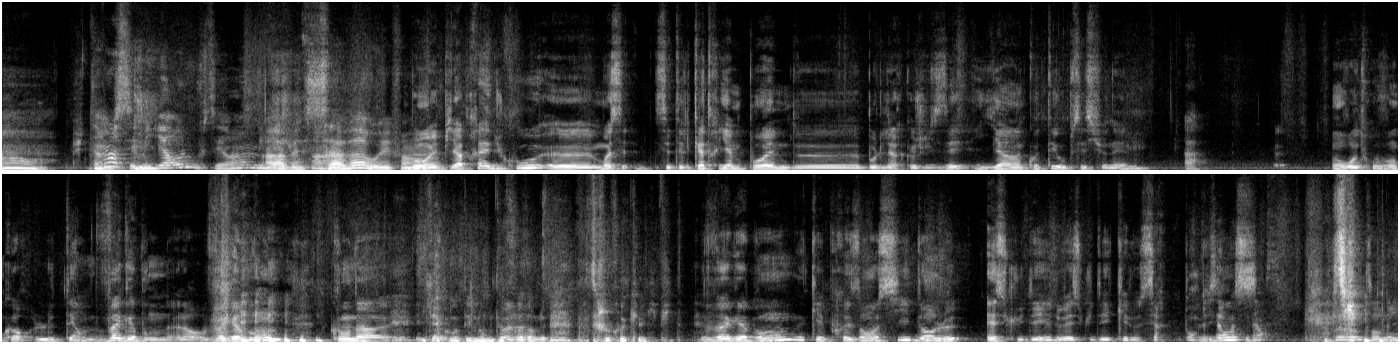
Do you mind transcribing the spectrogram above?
Oh, putain. non, c'est méga relou, c'est vraiment méga Ah bah ça va, ouais. Enfin... Bon, et puis après, du coup, euh, moi, c'était le quatrième poème de Baudelaire que je lisais. Il y a un côté obsessionnel. On retrouve encore le terme vagabonde. Alors, vagabonde, qu'on a. Il a compté le nombre de Voilà. fois dans le, dans le recueil, putain. Vagabonde, qui est présent aussi dans le SQD, le SQD qui est le serpent le qui serpent danse, qui danse. bien entendu.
